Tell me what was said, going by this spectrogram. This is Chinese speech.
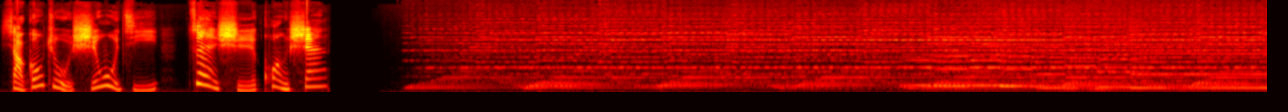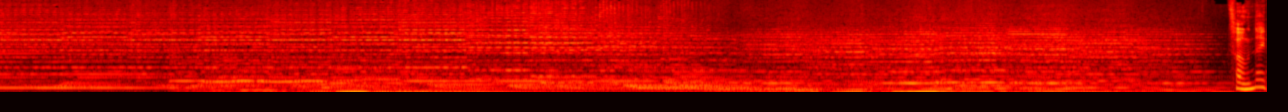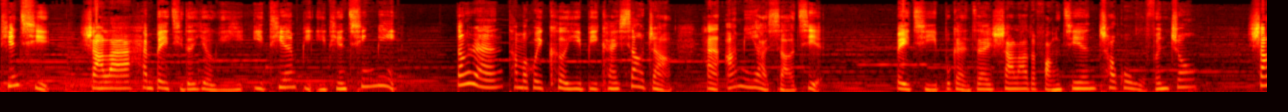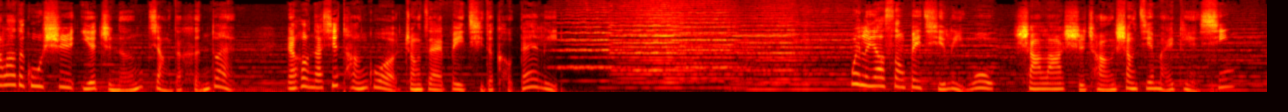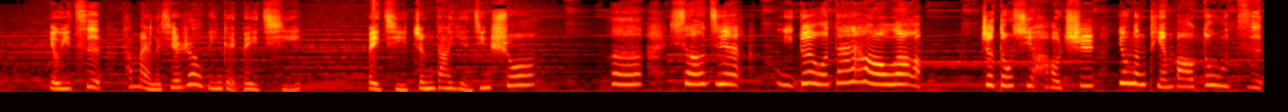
小公主十五集：钻石矿山。从那天起，莎拉和贝奇的友谊一天比一天亲密。不然，他们会刻意避开校长和阿米娅小姐。贝奇不敢在莎拉的房间超过五分钟，莎拉的故事也只能讲得很短，然后拿些糖果装在贝奇的口袋里。为了要送贝奇礼物，莎拉时常上街买点心。有一次，她买了些肉饼给贝奇，贝奇睁大眼睛说：“啊，小姐。”你对我太好了，这东西好吃又能填饱肚子。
